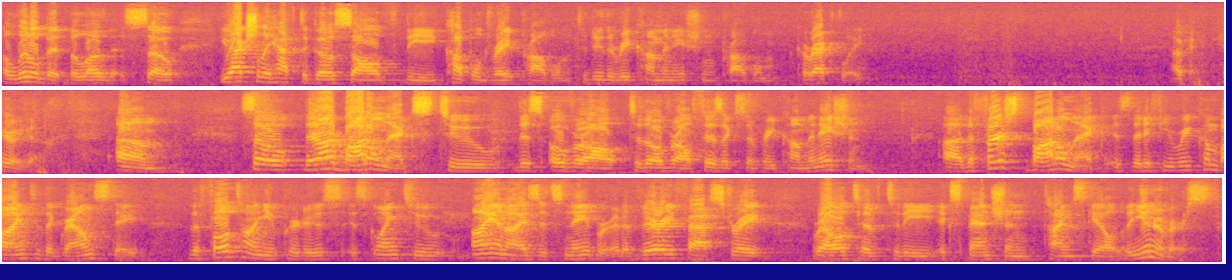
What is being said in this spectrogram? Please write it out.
a little bit below this. So you actually have to go solve the coupled rate problem to do the recombination problem correctly. Okay, here we go. Um, so there are bottlenecks to this overall to the overall physics of recombination. Uh, the first bottleneck is that if you recombine to the ground state, the photon you produce is going to ionize its neighbor at a very fast rate relative to the expansion timescale of the universe.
